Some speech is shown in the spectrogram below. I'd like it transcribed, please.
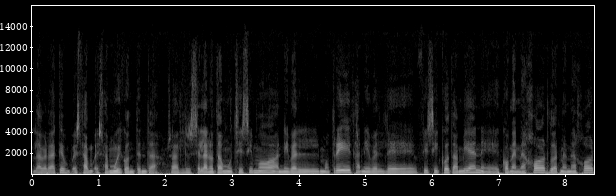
La verdad que está, muy contenta, o sea, se la nota muchísimo a nivel motriz, a nivel de físico también, eh, come mejor, duerme mejor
